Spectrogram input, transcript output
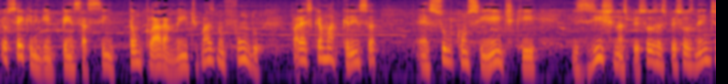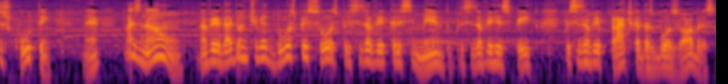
Eu sei que ninguém pensa assim tão claramente, mas no fundo parece que é uma crença é, subconsciente que existe nas pessoas, as pessoas nem discutem, né? Mas não, na verdade, onde tiver duas pessoas, precisa haver crescimento, precisa haver respeito, precisa haver prática das boas obras.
